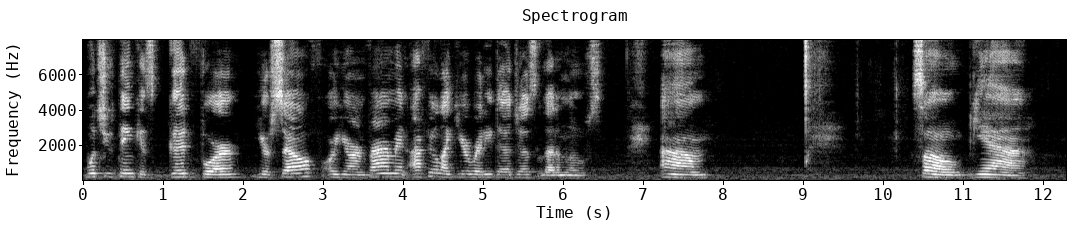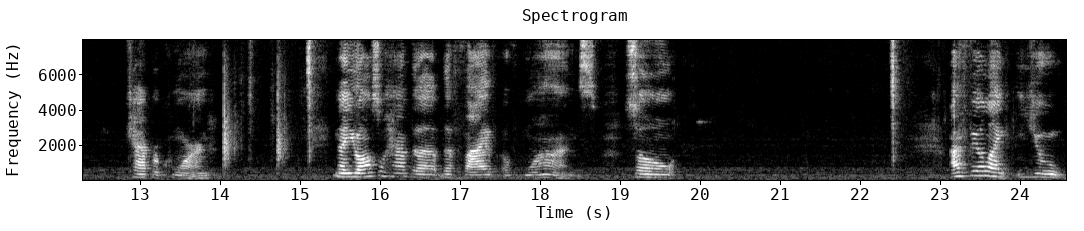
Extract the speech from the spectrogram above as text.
what you think is good for yourself or your environment, I feel like you're ready to just let them loose. Um, so, yeah, Capricorn. Now, you also have the, the Five of Wands. So, I feel like you,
